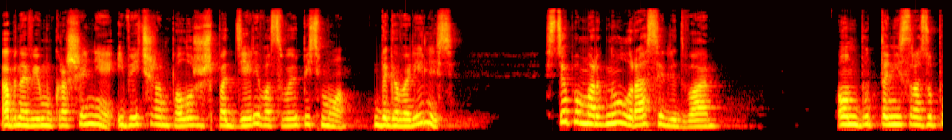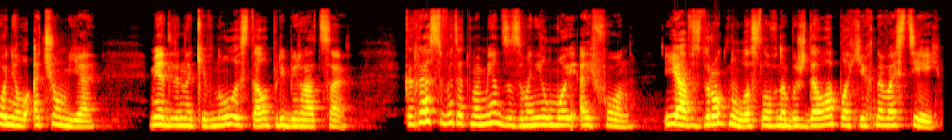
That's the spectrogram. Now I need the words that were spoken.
Обновим украшение и вечером положишь под дерево свое письмо. Договорились?» Степа моргнул раз или два. Он будто не сразу понял, о чем я. Медленно кивнул и стал прибираться. Как раз в этот момент зазвонил мой айфон. Я вздрогнула, словно бы ждала плохих новостей.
